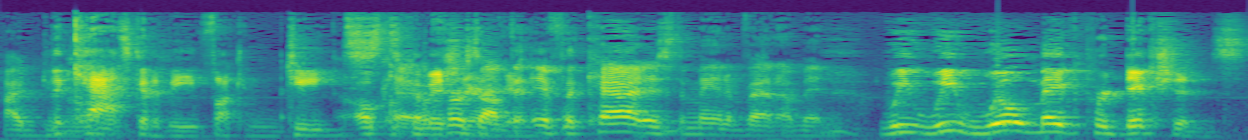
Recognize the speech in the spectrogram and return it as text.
I do The cat's gonna be fucking G- Okay, first off, again. if the cat is the main event, I'm in. we we will make predictions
